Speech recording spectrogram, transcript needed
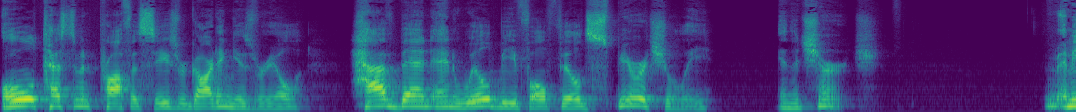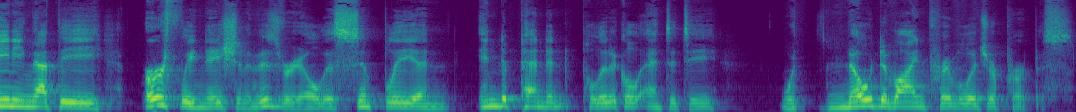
Old Testament prophecies regarding Israel have been and will be fulfilled spiritually in the church meaning that the earthly nation of Israel is simply an independent political entity with no divine privilege or purpose.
